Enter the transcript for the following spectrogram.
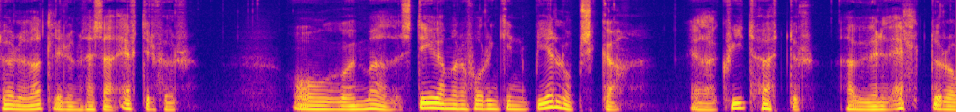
töluð allir um þessa eftirför og um að stígamannafóringin Bjelopska eða Kvíthöttur hafi verið eldur á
